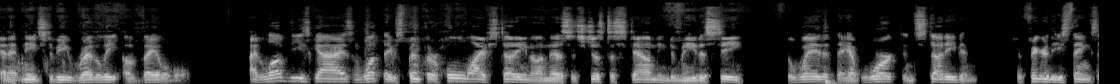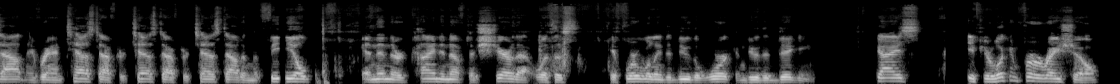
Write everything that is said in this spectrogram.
and it needs to be readily available. I love these guys and what they've spent their whole life studying on this. It's just astounding to me to see the way that they have worked and studied and to figure these things out. And they've ran test after test after test out in the field. And then they're kind enough to share that with us if we're willing to do the work and do the digging guys, if you're looking for a ratio,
